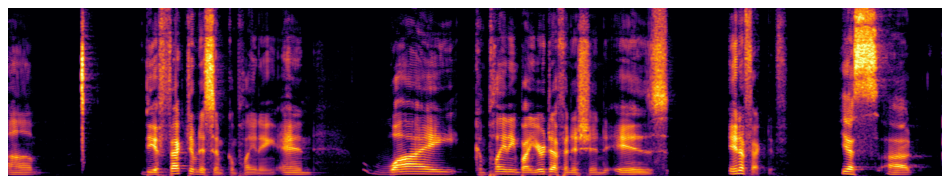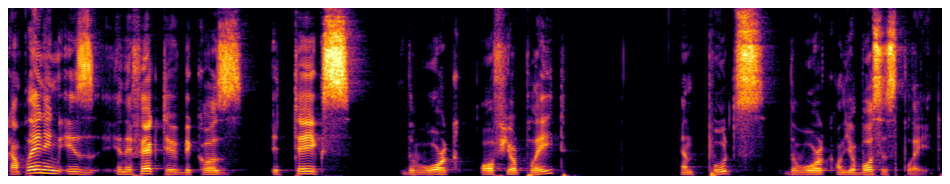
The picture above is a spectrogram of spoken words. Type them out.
um, the effectiveness of complaining and why complaining, by your definition, is ineffective? Yes, uh, complaining is ineffective because it takes the work off your plate and puts the work on your boss's plate.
